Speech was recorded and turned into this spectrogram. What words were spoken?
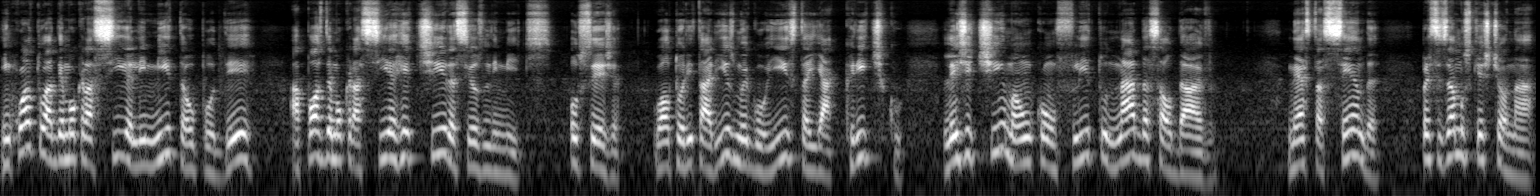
Enquanto a democracia limita o poder, a pós-democracia retira seus limites, ou seja, o autoritarismo egoísta e acrítico legitima um conflito nada saudável. Nesta senda, precisamos questionar:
